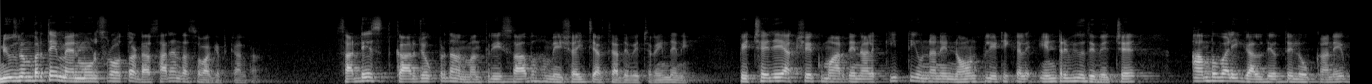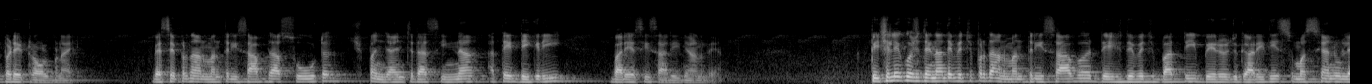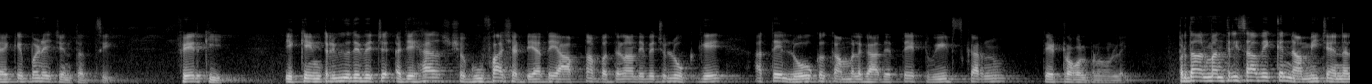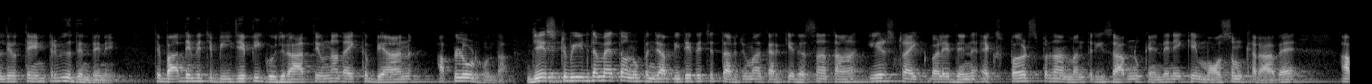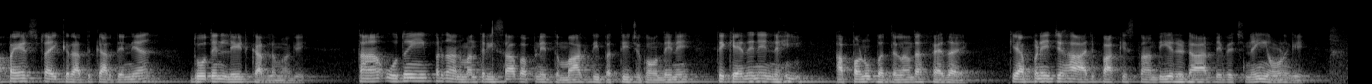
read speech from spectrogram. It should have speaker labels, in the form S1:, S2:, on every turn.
S1: News number ਤੇ ਮੈਂ ਅਨਮੋਲ ਸਰੋਤ ਤੁਹਾਡਾ ਸਾਰਿਆਂ ਦਾ ਸਵਾਗਤ ਕਰਦਾ। ਸਾਡੇ ਸਤਿਕਾਰਯੋਗ ਪ੍ਰਧਾਨ ਮੰਤਰੀ ਸਾਹਿਬ ਹਮੇਸ਼ਾ ਹੀ ਚਰਚਾ ਦੇ ਵਿੱਚ ਰਹਿੰਦੇ ਨੇ। ਪਿੱਛੇ ਜੇ ਅਕਸ਼ੇ ਕੁਮਾਰ ਦੇ ਨਾਲ ਕੀਤੀ ਉਹਨਾਂ ਨੇ ਨਾਨ ਪੋਲੀਟੀਕਲ ਇੰਟਰਵਿਊ ਦੇ ਵਿੱਚ ਅੰਬ ਵਾਲੀ ਗੱਲ ਦੇ ਉੱਤੇ ਲੋਕਾਂ ਨੇ ਬੜੇ ਟਰੋਲ ਬਣਾਏ। ਵੈਸੇ ਪ੍ਰਧਾਨ ਮੰਤਰੀ ਸਾਹਿਬ ਦਾ ਸੂਟ 56 ਇੰਚ ਦਾ ਸੀਨਾ ਅਤੇ ਡਿਗਰੀ ਬਾਰੇ ਅਸੀਂ ਸਾਰੀ ਜਾਣਦੇ ਹਾਂ। ਪਿਛਲੇ ਕੁਝ ਦਿਨਾਂ ਦੇ ਵਿੱਚ ਪ੍ਰਧਾਨ ਮੰਤਰੀ ਸਾਹਿਬ ਦੇਸ਼ ਦੇ ਵਿੱਚ ਵੱਧਦੀ ਬੇਰੁਜ਼ਗਾਰੀ ਦੀ ਸਮੱਸਿਆ ਨੂੰ ਲੈ ਕੇ ਬੜੇ ਚਿੰਤਤ ਸੀ। ਫਿਰ ਕੀ? ਇੱਕ ਇੰਟਰਵਿਊ ਦੇ ਵਿੱਚ ਅਜਿਹਾ ਸ਼ਗੂਫਾ ਛੱਡਿਆ ਤੇ ਆਪ ਤਾਂ ਬੱਦਲਾਂ ਦੇ ਵਿੱਚ ਲੁਕ ਗਏ ਅਤੇ ਲੋਕ ਕੰਮ ਲਗਾ ਦਿੱਤੇ ਟਵੀਟਸ ਕਰਨ ਨੂੰ ਤੇ ਟਰੋਲ ਬਣਾਉਣ ਲਈ। ਪ੍ਰਧਾਨ ਮੰਤਰੀ ਸਾਹਿਬ ਇੱਕ ਨਾਮੀ ਚੈਨਲ ਦੇ ਉੱਤੇ ਇੰਟਰਵਿਊ ਦਿੰਦੇ ਨੇ ਤੇ ਬਾਅਦ ਦੇ ਵਿੱਚ ਬੀਜੇਪੀ ਗੁਜਰਾਤ ਤੇ ਉਹਨਾਂ ਦਾ ਇੱਕ ਬਿਆਨ ਅਪਲੋਡ ਹੁੰਦਾ। ਜੇ ਇਸ ਟਵੀਟ ਦਾ ਮੈਂ ਤੁਹਾਨੂੰ ਪੰਜਾਬੀ ਦੇ ਵਿੱਚ ਤਰਜਮਾ ਕਰਕੇ ਦੱਸਾਂ ਤਾਂ 에ਅਰ ਸਟ੍ਰਾਈਕ ਵਾਲੇ ਦਿਨ ਐਕਸਪਰਟਸ ਪ੍ਰਧਾਨ ਮੰਤਰੀ ਸਾਹਿਬ ਨੂੰ ਕਹਿੰਦੇ ਨੇ ਕਿ ਮੌਸਮ ਖਰਾਬ ਹੈ, ਆਪਾਂ 에ਅਰ ਸਟ੍ਰਾਈਕ ਰੱਦ ਕਰ ਦਿੰਦੇ ਆ ਦੋ ਦਿਨ ਲੇਟ ਕਰ ਲਵਾਂਗੇ। ਤਾਂ ਉਦੋਂ ਹੀ ਪ੍ਰਧਾਨ ਮੰਤਰੀ ਸਾਹਿਬ ਆਪਣੇ ਦਿਮਾਗ ਦੀ ਬੱਤੀ ਜਗਾਉਂਦੇ ਨੇ ਤੇ ਕਹਿੰਦੇ ਨੇ, ਨਹੀਂ, ਆਪਾਂ ਨੂੰ ਬੱਦਲਾਂ ਦਾ ਫਾਇਦਾ ਹੈ ਕਿ ਆਪਣੇ ਜਹਾਜ਼ ਪਾਕਿਸਤਾਨ ਦੀ ਰਡਾਰ ਦੇ ਵਿੱਚ ਨਹੀਂ ਆਉਣਗੇ।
